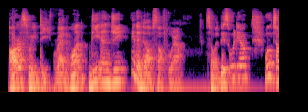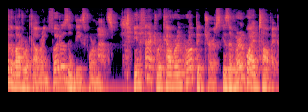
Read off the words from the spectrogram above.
R3D Red One, DNG in Adobe software. So in this video, we'll talk about recovering photos in these formats. In fact, recovering RAW pictures is a very wide topic,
